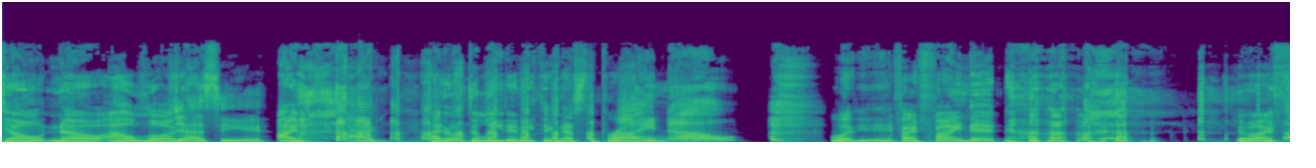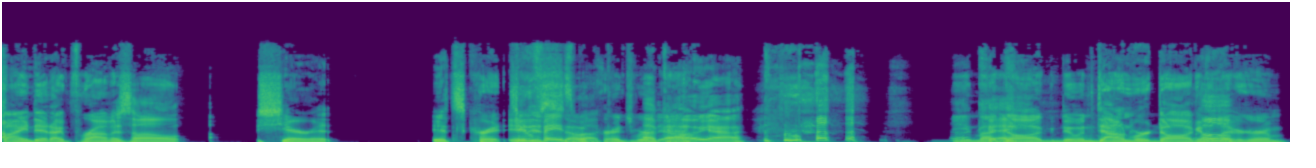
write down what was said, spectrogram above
don't know. I'll look. Jesse? I, I I don't delete anything. That's the problem. I know. Well, if I find it, if I find it, I promise I'll share it. It's cringe. It is so Facebook. cringe. Okay. Oh yeah. Me and my dog doing downward dog in the Oh. living room.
